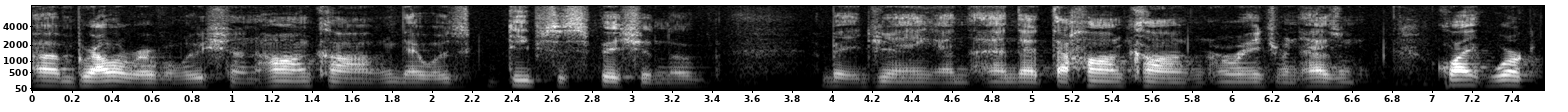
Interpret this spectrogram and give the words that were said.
umbrella revolution in Hong Kong, there was deep suspicion of Beijing and, and that the Hong Kong arrangement hasn't quite worked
